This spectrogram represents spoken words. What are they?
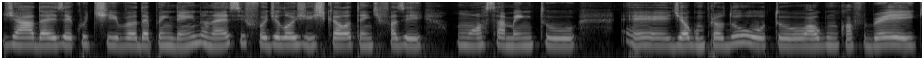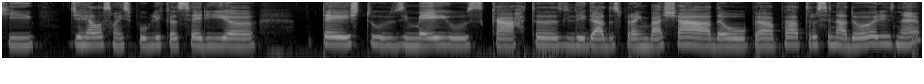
Já da executiva, dependendo, né? Se for de logística, ela tem que fazer um orçamento é, de algum produto, algum coffee break. De relações públicas seria textos, e-mails, cartas ligados para embaixada ou para patrocinadores, né?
